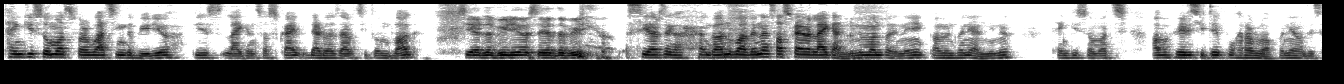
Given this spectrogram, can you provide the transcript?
Thank you so much for watching the video. Please like and subscribe. That was our Chiton vlog. Share the video share the video share चाहिँ गर्नु पर्दैन। सब्सक्राइबर लाइक हानिदिनु मन पऱ्यो भने कमेन्ट पनि हानिदिनु। थ्याङ्क यू सो मच अब फेरि छिटै पोखरा भ्लग पनि आउँदैछ।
